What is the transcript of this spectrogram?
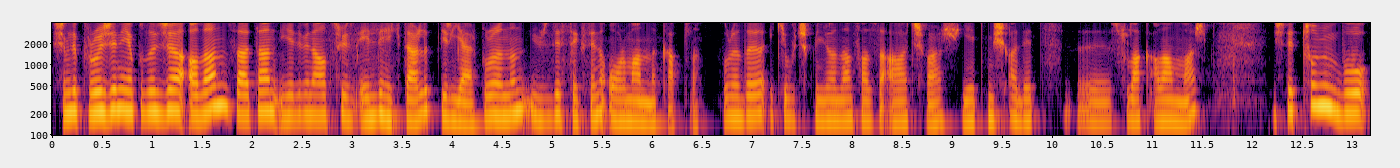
Şimdi projenin yapılacağı alan zaten 7650 hektarlık bir yer. Buranın yüzde sekseni ormanla kaplı. Burada iki buçuk milyondan fazla ağaç var. 70 adet e, sulak alan var. İşte tüm bu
